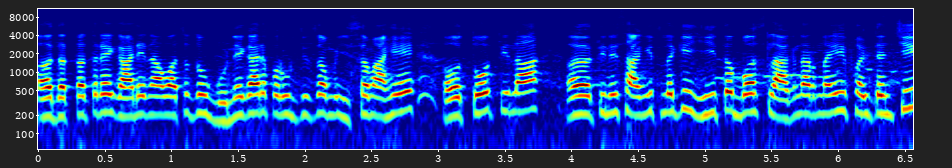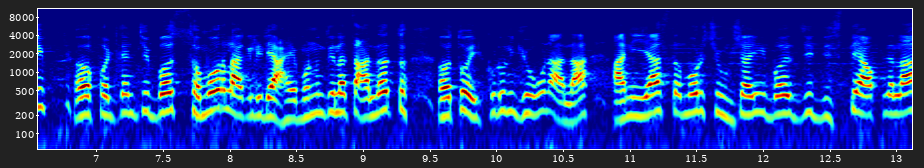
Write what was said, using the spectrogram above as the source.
दत्तात्रय गाडे नावाचा जो गुन्हेगार प्रवृत्तीचा इसम आहे तो तिला अ, तिने सांगितलं की ही तर बस लागणार नाही फलटणची फलटणची बस समोर लागलेली आहे. म्हणून तिला चालत तो इकडून घेऊन आला आणि या समोर शिवशाही बस जी दिसते आपल्याला.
